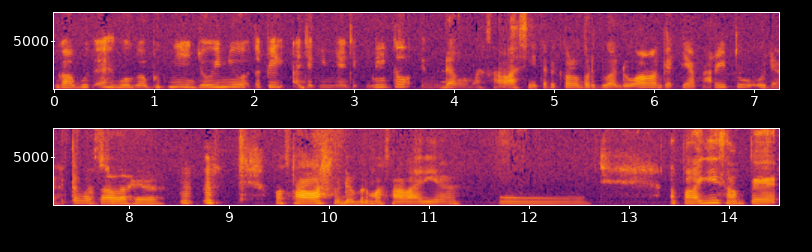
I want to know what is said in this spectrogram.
gabut eh gue gabut nih join yuk tapi ajak ini ajak ini tuh ya udah nggak masalah sih tapi kalau berdua doang hampir tiap hari tuh udah Itu termasuk masalah ya. Mm-mm. masalah udah bermasalah dia Oh. apalagi sampai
